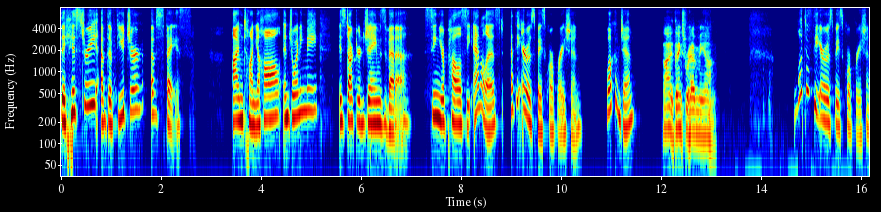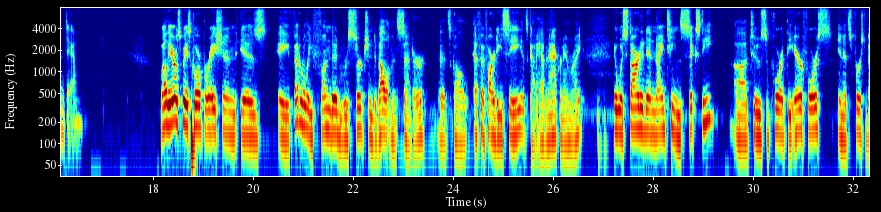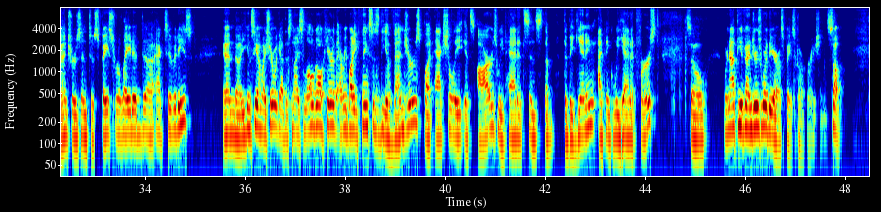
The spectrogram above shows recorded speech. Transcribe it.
The History of the Future of Space. I'm Tanya Hall, and joining me is Dr. James Vedda, Senior Policy Analyst at the Aerospace Corporation. Welcome, Jim. Hi, thanks for having me on. What does the Aerospace Corporation do? Well, the Aerospace Corporation is a federally funded research and development center. It's called FFRDC. It's got to have an acronym, right? It was started in 1960 uh, to support the Air Force in its first ventures into space related uh, activities. And uh, you can see on my shirt, we got this nice logo here that everybody thinks is the Avengers, but actually it's ours. We've had it since the, the beginning. I think we had it first. So we're not the Avengers, we're the Aerospace Corporation. So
